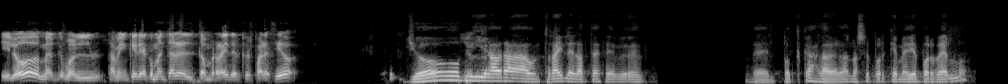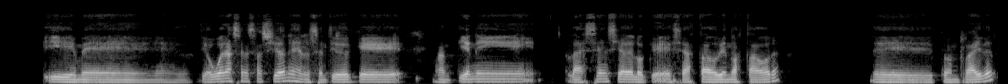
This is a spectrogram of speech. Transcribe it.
Y luego me- bueno, también quería comentar el Tomb Raider, ¿qué os pareció? Yo Yo vi creo- ahora un tráiler antes de, del podcast, la verdad, no sé por qué me dio por verlo. Y me dio buenas sensaciones en el sentido de que mantiene la esencia de lo que se ha estado viendo hasta ahora de Tomb Raider.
